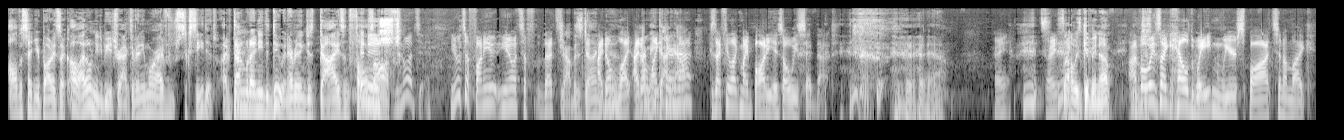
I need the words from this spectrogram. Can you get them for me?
all of a sudden your body's like, oh, I don't need to be attractive anymore. I've succeeded. I've done what I need to do, and everything just dies and falls Finished. off. You know what's you know what's a funny you know what's a that's job is done. I don't Yeah. like I don't may like die hearing now. that because I feel like my body has always said that. Yeah. Right, right. He's Like, always giving up. I've always like held weight in weird spots, and I'm like,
